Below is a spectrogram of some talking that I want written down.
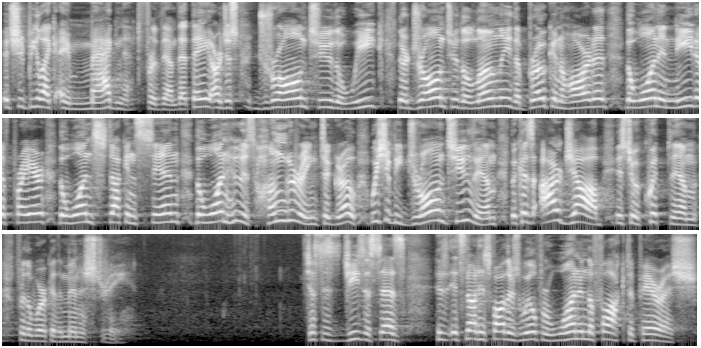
It should be like a magnet for them, that they are just drawn to the weak, they're drawn to the lonely, the brokenhearted, the one in need of prayer, the one stuck in sin, the one who is hungering to grow. We should be drawn to them because our job is to equip them for the work of the ministry. Just as Jesus says, it's not his father's will for one in the flock to perish,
